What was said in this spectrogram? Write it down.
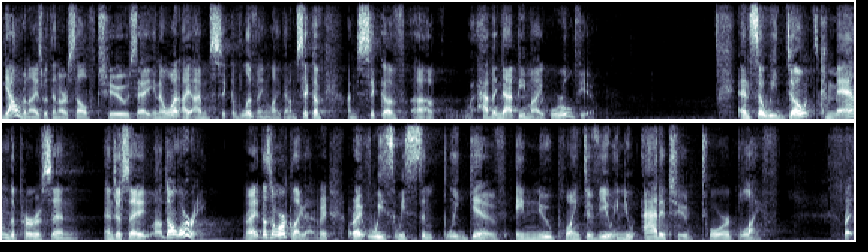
galvanize within ourselves to say, you know what, I, am sick of living like that. I'm sick of, I'm sick of uh, having that be my worldview. And so we don't command the person and just say, well, don't worry right? It doesn't work like that, right? right? We, we simply give a new point of view, a new attitude toward life, right?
